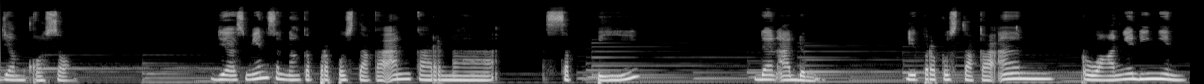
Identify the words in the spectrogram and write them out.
jam kosong. Jasmine senang ke perpustakaan karena sepi dan adem. Di perpustakaan, ruangannya dingin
